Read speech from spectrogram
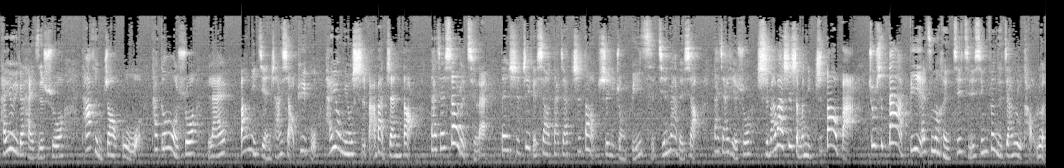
还有一个孩子说，他很照顾我，他跟我说：“来，帮你检查小屁股还有没有屎粑粑沾到。”大家笑了起来，但是这个笑大家知道是一种彼此接纳的笑。大家也说：“屎粑粑是什么？你知道吧？”就是大便，孩子们很积极兴奋地加入讨论。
